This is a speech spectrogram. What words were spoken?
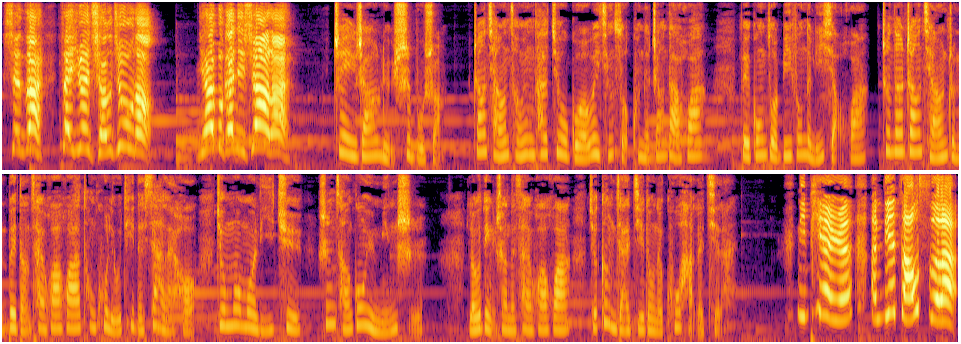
现在在医院抢救呢，你还不赶紧下来！这一招屡试不爽。张强曾用它救过为情所困的张大花，被工作逼疯的李小花。正当张强准备等菜花花痛哭流涕的下来后，就默默离去，深藏功与名时，楼顶上的菜花花却更加激动地哭喊了起来：“你骗人！俺爹早死了！”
